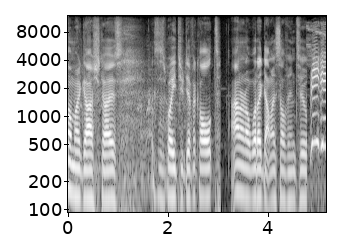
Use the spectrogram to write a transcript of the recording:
Oh my gosh, guys. This is way too difficult. I don't know what I got myself into. Redo!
